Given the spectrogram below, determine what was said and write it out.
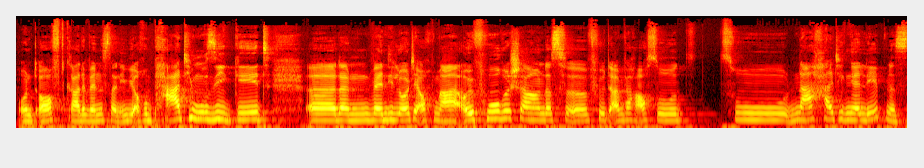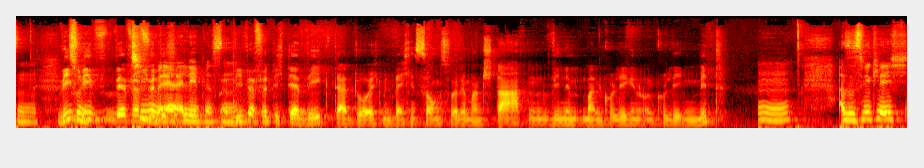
Und oft, gerade wenn es dann irgendwie auch um Partymusik geht, äh, dann werden die Leute auch mal euphorischer und das äh, führt einfach auch so zu nachhaltigen Erlebnissen, wie, zu wie wäre für, wie wär für dich der Weg dadurch? Mit welchen Songs würde man starten? Wie nimmt man Kolleginnen und Kollegen mit? Mhm. Also es ist wirklich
